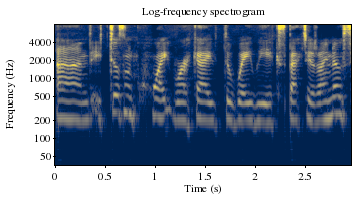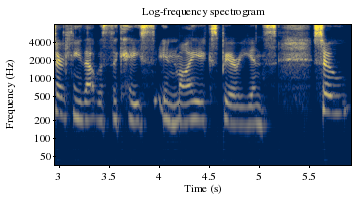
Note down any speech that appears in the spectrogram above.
and it doesn't quite work out the way we expected. I know certainly that was the case in my experience. So,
